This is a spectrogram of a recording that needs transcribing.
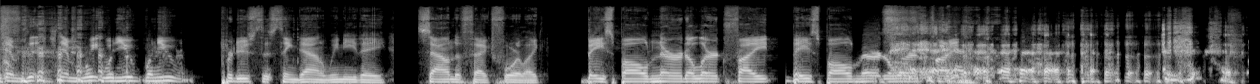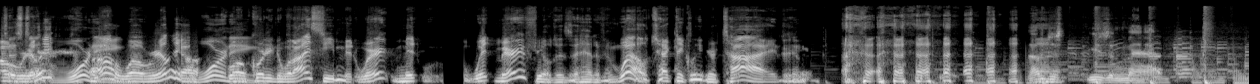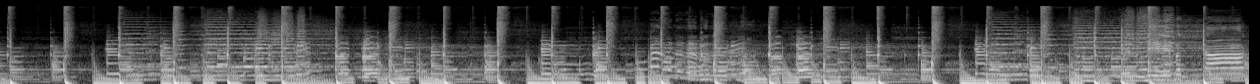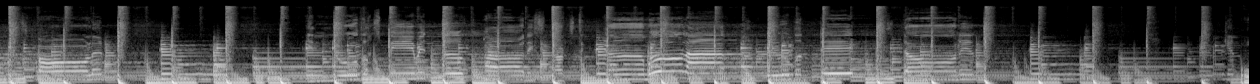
Tim, Tim we, when you when you produce this thing down, we need a sound effect for like baseball nerd alert fight, baseball nerd alert fight. oh, Just a really? warning. Oh, well, really? Oh, Warning. Well, according to what I see, Mitt, Wer- Mitt Whit Merrifield is ahead of him. Well, technically, they're tied. I'm just using math.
